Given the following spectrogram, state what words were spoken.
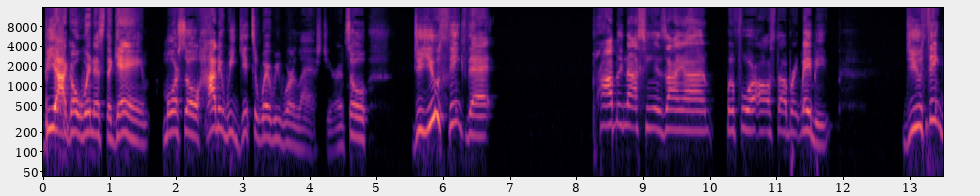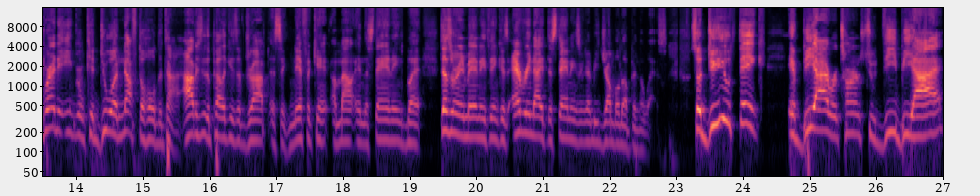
BI go win us the game. More so, how did we get to where we were last year? And so, do you think that probably not seeing Zion before All Star break. Maybe. Do you think Brandon Ingram can do enough to hold the time? Obviously, the Pelicans have dropped a significant amount in the standings, but doesn't really mean anything because every night the standings are going to be jumbled up in the West. So, do you think if BI returns to the BI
